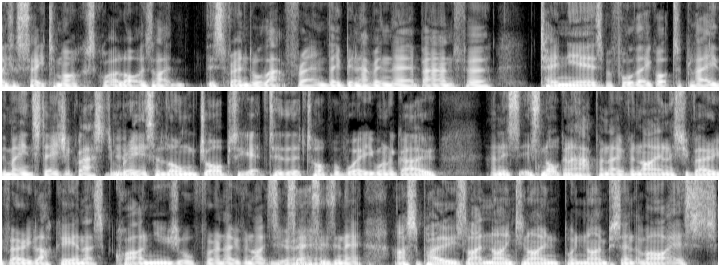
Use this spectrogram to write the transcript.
I say to Marcus quite a lot is like this friend or that friend they've been having their band for 10 years before they got to play the main stage at Glastonbury Yeah. it's a long job to get to the top of where you want to go and it's it's not going to happen overnight unless you're very very lucky and that's quite unusual for an overnight Yeah, success yeah. isn't it I suppose like 99.9% of artists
